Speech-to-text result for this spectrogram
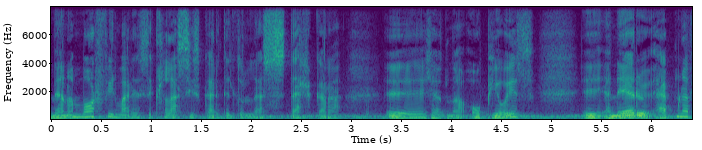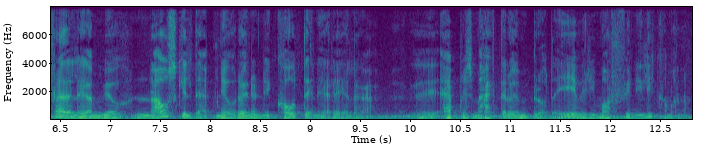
meðan að morfín var þessi klassískari til dæla sterkara e, hérna opioid en eru efnafræðilega mjög náskild efni og rauninni kotein er eiginlega efni sem hægt er að umbrjóta yfir í morfin í líkamannum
